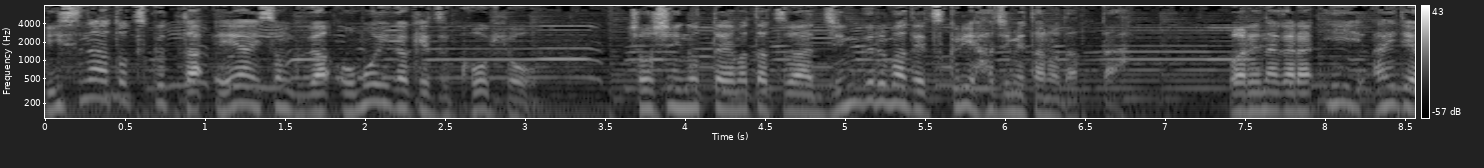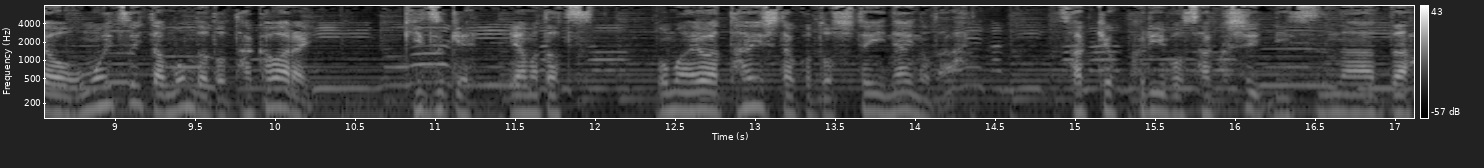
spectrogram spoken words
リスナーと作った AI ソングが思いがけず好評。調子に乗った山達はジングルまで作り始めたのだった。我ながらいいアイデアを思いついたもんだと高笑い。気づけ、山達。お前は大したことしていないのだ。作曲クリーボ作詞リスナーだ。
